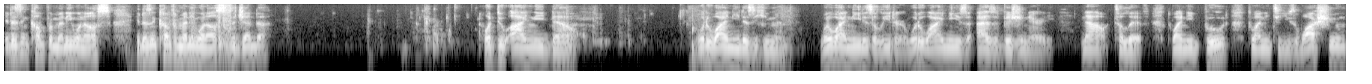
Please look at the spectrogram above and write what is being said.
It doesn't come from anyone else. It doesn't come from anyone else's agenda. What do I need now? What do I need as a human? What do I need as a leader? What do I need as a visionary now to live? Do I need food? Do I need to use a washroom?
